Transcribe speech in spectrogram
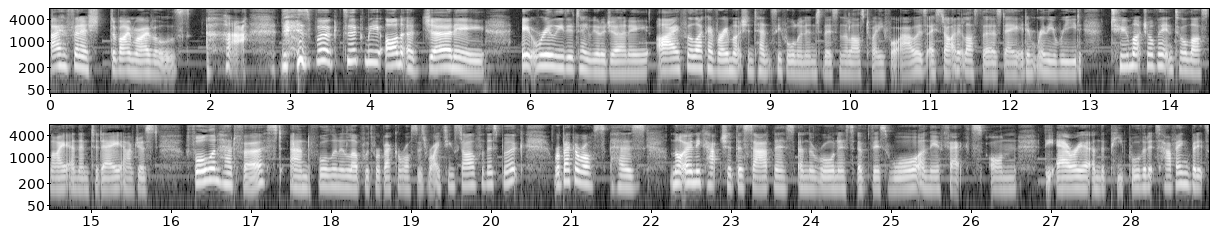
I have finished Divine Rivals. this book took me on a journey it really did take me on a journey. I feel like I've very much intensely fallen into this in the last 24 hours. I started it last Thursday. I didn't really read too much of it until last night and then today, and I've just fallen headfirst and fallen in love with Rebecca Ross's writing style for this book. Rebecca Ross has not only captured the sadness and the rawness of this war and the effects on the area and the people that it's having, but it's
